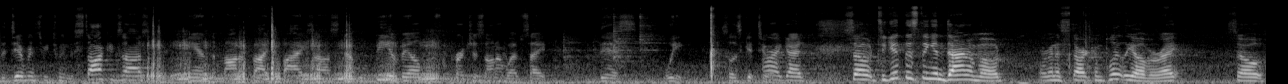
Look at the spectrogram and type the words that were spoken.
the difference between the stock exhaust and the modified Fi exhaust that will be available for purchase on our website this week. So let's get to it. All right, guys. So to get this thing in dyno mode, we're gonna start completely over, right? So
